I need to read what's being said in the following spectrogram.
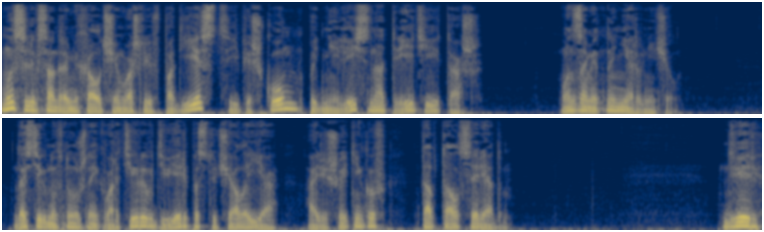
Мы с Александром Михайловичем вошли в подъезд и пешком поднялись на третий этаж. Он заметно нервничал. Достигнув нужной квартиры, в дверь постучала я, а Решетников топтался рядом. Дверь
